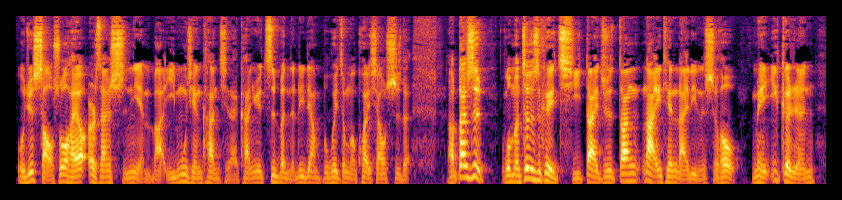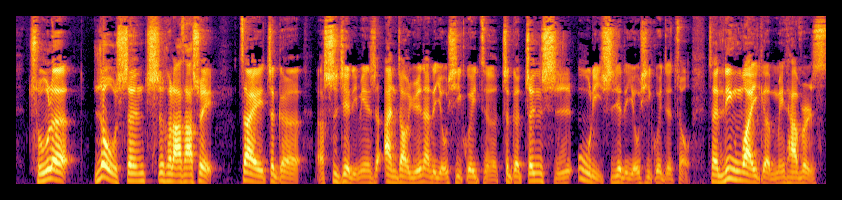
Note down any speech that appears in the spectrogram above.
我觉得少说还要二三十年吧。以目前看起来看，因为资本的力量不会这么快消失的啊。但是我们真的是可以期待，就是当那一天来临的时候，每一个人除了肉身吃喝拉撒睡，在这个呃世界里面是按照原来的游戏规则，这个真实物理世界的游戏规则走，在另外一个 Metaverse，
